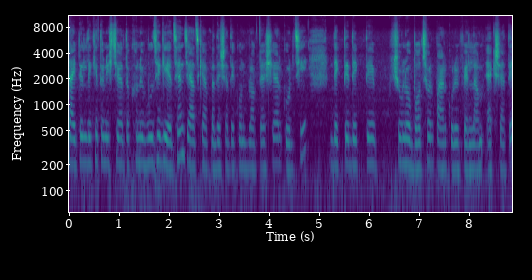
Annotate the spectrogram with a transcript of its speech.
টাইটেল দেখে তো নিশ্চয়ই এতক্ষণে বুঝে গিয়েছেন যে আজকে আপনাদের সাথে কোন ব্লগটা শেয়ার করছি। দেখতে দেখতে ষোলো বছর পার করে ফেললাম একসাথে,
